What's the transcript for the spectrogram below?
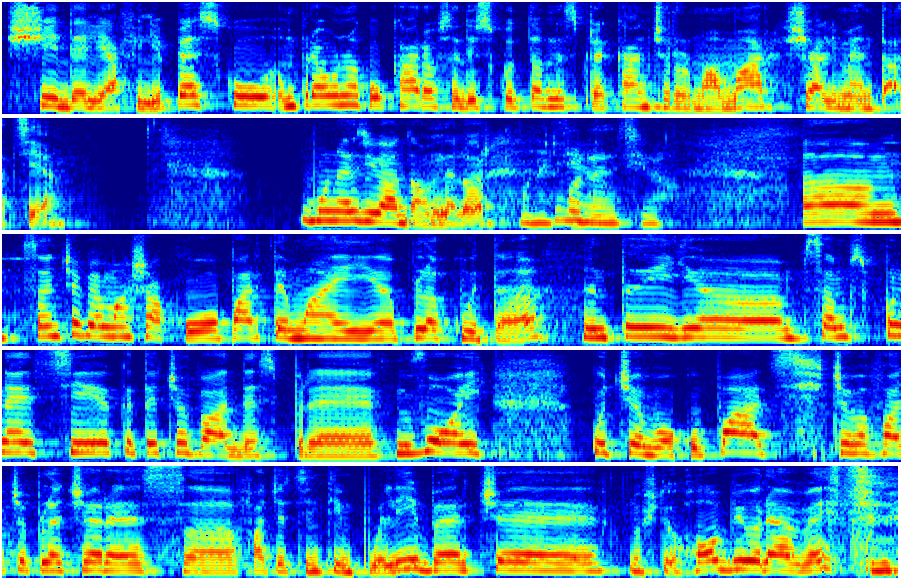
și Delia Filipescu, împreună cu care o să discutăm despre cancerul mamar și alimentație. Bună ziua, doamnelor! Bună ziua! Bună ziua. Să începem așa cu o parte mai plăcută. Întâi să-mi spuneți câte ceva despre voi, cu ce vă ocupați, ce vă face plăcere să faceți în timpul liber, ce, nu știu, hobby-uri aveți.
